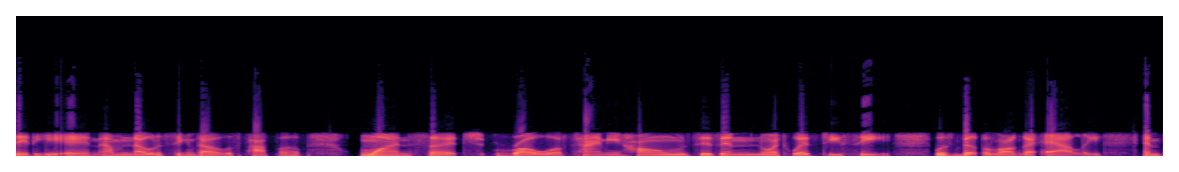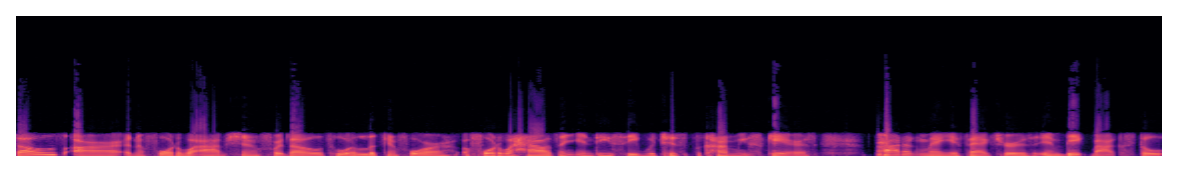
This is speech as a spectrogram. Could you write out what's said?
city and I'm noticing those pop up. One such row of tiny homes is in Northwest DC. It was built along an alley. And those are an affordable option for those who are looking for affordable housing in DC, which is becoming scarce. Product manufacturers in big box store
